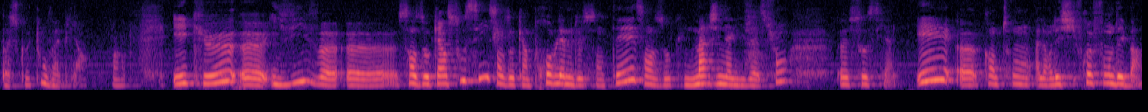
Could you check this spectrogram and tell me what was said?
parce que tout va bien, hein, et qu'ils euh, vivent euh, sans aucun souci, sans aucun problème de santé, sans aucune marginalisation euh, sociale. Et quand on... Alors les chiffres font débat,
